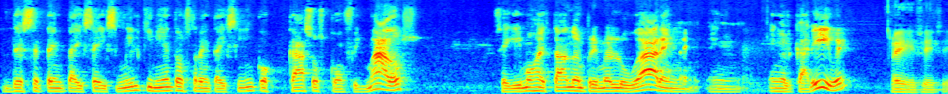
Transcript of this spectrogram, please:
de 76.535 casos confirmados. Seguimos estando en primer lugar en, el Caribe. Sí, sí, sí.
